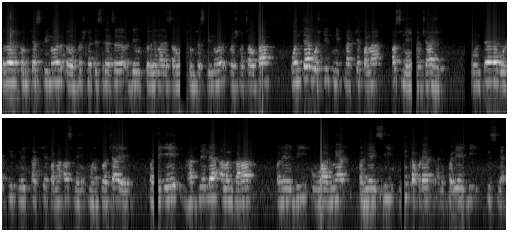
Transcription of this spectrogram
तर तुमच्या स्क्रीनवर प्रश्न तिसऱ्याचं डी उत्तर देणाऱ्या सर्व तुमच्या स्क्रीनवर प्रश्न चौथा कोणत्या गोष्टीत नीटनाटकेपणा असणे महत्त्वाचे आहे? कोणत्या गोष्टीत नीटनाटकेपणा असणे महत्त्वाचे आहे? पर्याय ए घातलेल्या अलंकारात पर्याय बी वागण्यात पर्याय सी कपड्यात आणि पर्याय डी दिसण्यात.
